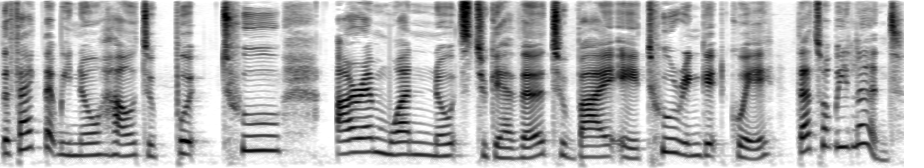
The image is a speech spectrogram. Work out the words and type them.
The fact that we know how to put two RM1 notes together to buy a two ringgit kueh, that's what we learned.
